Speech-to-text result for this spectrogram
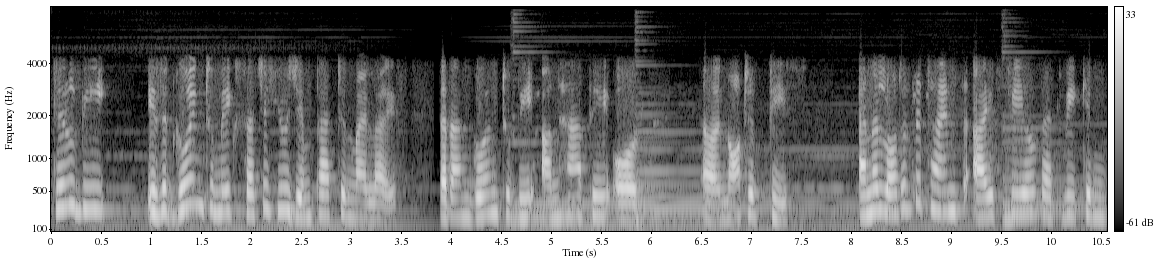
still be? Is it going to make such a huge impact in my life that I'm going to be unhappy or uh, not at peace? And a lot of the times, I feel that we can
